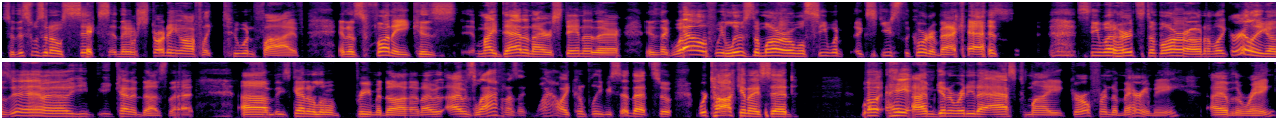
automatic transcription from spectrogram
So this was in 06, and they were starting off like two and five. And it's funny because my dad and I are standing there. He's like, "Well, if we lose tomorrow, we'll see what excuse the quarterback has." see what hurts tomorrow. And I'm like, really? He goes, yeah, well, he, he kind of does that. Um, he's kind of a little prima donna. And I was, I was laughing. I was like, wow, I couldn't believe he said that. So we're talking. I said, well, hey, I'm getting ready to ask my girlfriend to marry me. I have the ring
